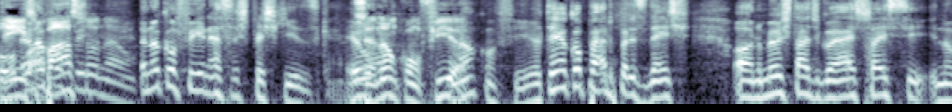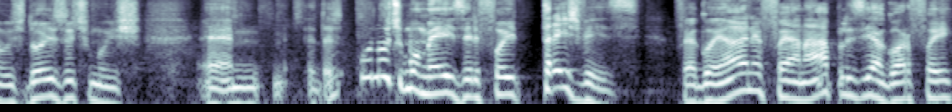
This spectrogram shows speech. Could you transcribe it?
Tem Eu espaço ou não? Eu não confio nessas pesquisas, cara. Eu- Você não confia? Não confio. Eu tenho acompanhado o presidente. Ó, no meu estado de Goiás, só esse, nos dois últimos. é, no último mês, ele foi três vezes. Foi a Goiânia, foi a Anápolis e agora foi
